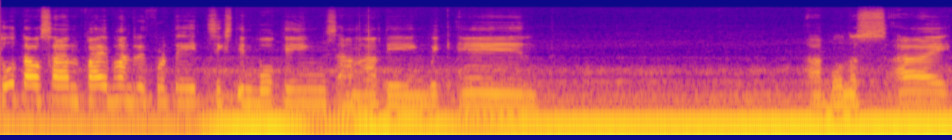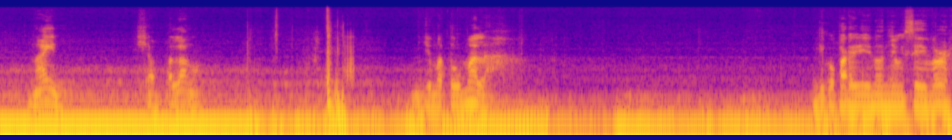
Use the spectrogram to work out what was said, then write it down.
2,548 16 bookings ang ating weekend. Ah, bonus ay 9. Siya pa lang oh. Medyo matumal ah. Hindi ko pa rin inon yung saver.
